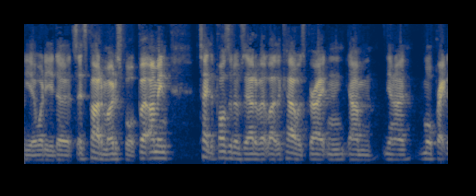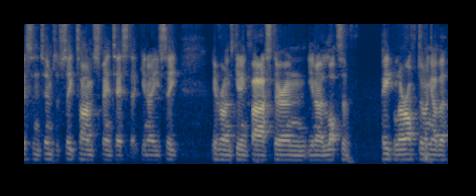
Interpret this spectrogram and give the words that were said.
yeah, what do you do? It's it's part of motorsport. But I mean, take the positives out of it. Like the car was great, and um, you know, more practice in terms of seat times, fantastic. You know, you see everyone's getting faster, and you know, lots of people are off doing other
